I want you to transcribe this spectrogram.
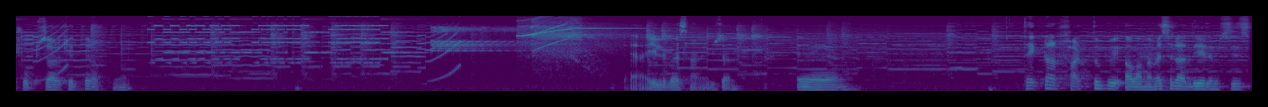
çok güzel hareketler yaptım lan. Yani 55 saniye güzel. Ee, tekrar farklı bir alana mesela diyelim siz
